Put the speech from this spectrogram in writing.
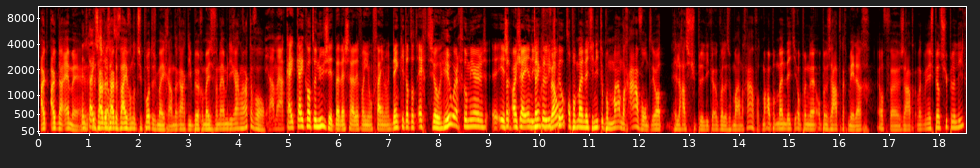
uit, uit naar Emmen. En, zouden, zouden 500 supporters meegaan, dan raakt die burgemeester van Emmen die raakt een hartaanval. Ja, maar ja, kijk, kijk wat er nu zit bij wedstrijden van Jong Feyenoord. Denk je dat dat echt zo heel erg veel meer is, eh, is Dat als jij in de ik League speelt? Op het moment dat je niet op een maandagavond, je had helaas Super League ook wel eens op maandagavond, maar op het moment dat je op een, eh, op een zaterdagmiddag of eh, zaterdag, wanneer speelt Super League?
